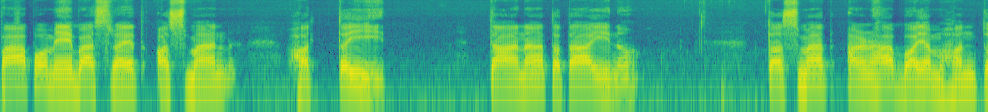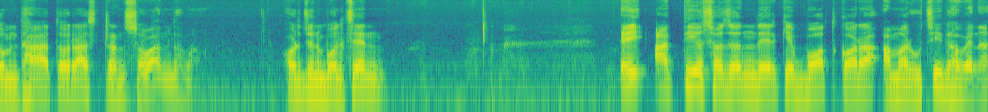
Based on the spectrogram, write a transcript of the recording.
পাপমেবাশ্রয়েত অস্মান হত্যই তানা ততাইন তসমাৎ আর্হা বয়ম হন্তুম ধাত রাষ্ট্রান সবান্ধব। অর্জুন বলছেন, এই আত্মীয় স্বজনদেরকে বধ করা আমার উচিত হবে না।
